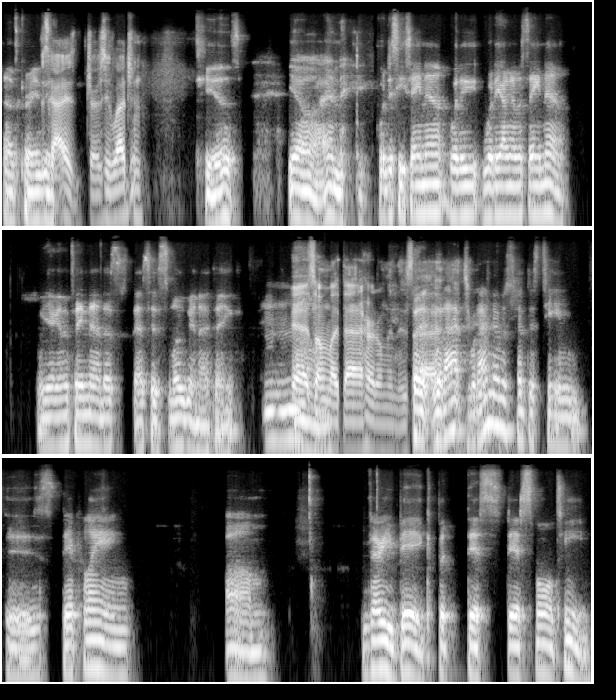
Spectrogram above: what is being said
That's crazy. This guy is Jersey legend. He is. Yo, and what does he say now? What are you, what are y'all gonna say now? What are y'all gonna say now? That's that's his slogan, I think. Mhm. Yeah, something like that. I heard him in this. But uh, what I what I noticed with this team is they're playing um very big, but this they're small team.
